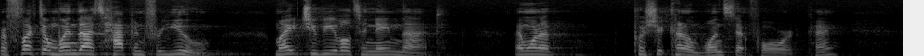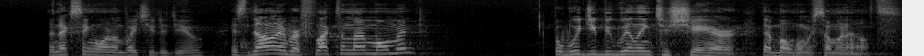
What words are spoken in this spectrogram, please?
reflect on when that's happened for you. Might you be able to name that? I want to push it kind of one step forward, okay? The next thing I want to invite you to do is not only reflect on that moment, but would you be willing to share that moment with someone else?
